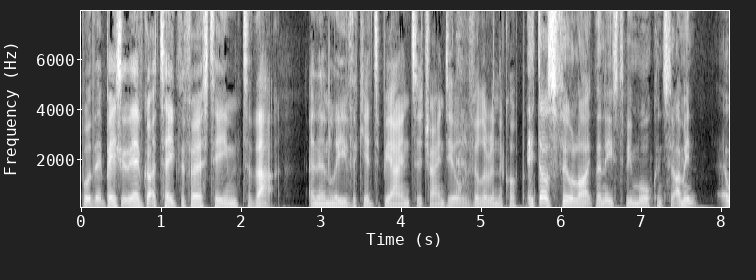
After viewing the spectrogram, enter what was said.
but they basically they've got to take the first team to that and then leave the kids behind to try and deal with Villa in the cup. It does feel like there needs to be more concern. I mean, uh,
